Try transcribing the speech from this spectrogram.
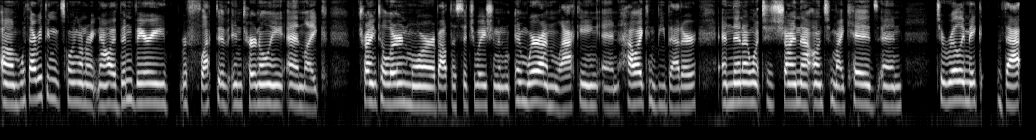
um, with everything that's going on right now, I've been very reflective internally and like trying to learn more about the situation and, and where I'm lacking and how I can be better. And then I want to shine that onto my kids and to really make that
